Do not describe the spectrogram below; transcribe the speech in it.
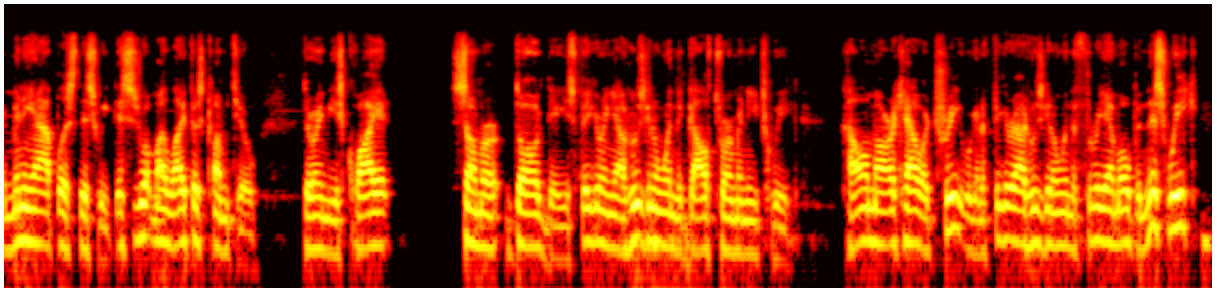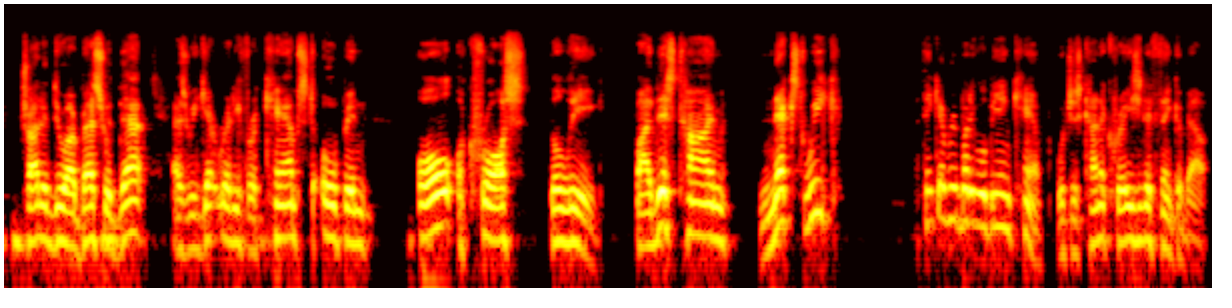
in Minneapolis this week. This is what my life has come to during these quiet summer dog days, figuring out who's going to win the golf tournament each week. Collin Morikawa treat. We're going to figure out who's going to win the 3M Open this week. Try to do our best with that as we get ready for camps to open all across the league. By this time next week, I think everybody will be in camp, which is kind of crazy to think about.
